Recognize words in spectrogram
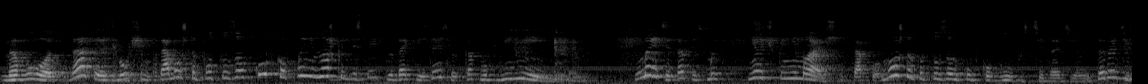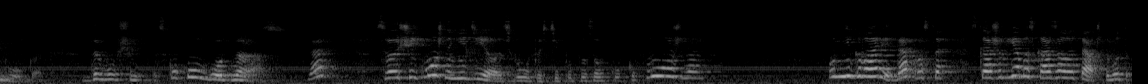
Ну вот, да, то есть, в общем, потому что под тузом кубков мы немножко действительно такие, знаете, вот как в опьянении. Понимаете, да, то есть мы не очень понимаем, что это такое. Можно под тузом кубков глупости наделать? Да ради бога. Да, в общем, сколько угодно раз, да? В свою очередь, можно не делать глупости по тузом кубков? Можно. Он не говорит, да, просто, скажем, я бы сказала так, что вот,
